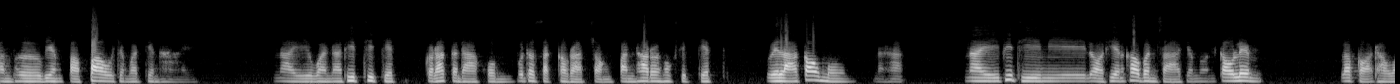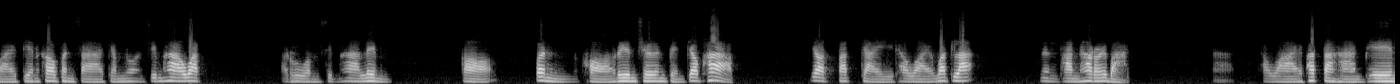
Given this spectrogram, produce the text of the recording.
อำเภอเวียงป่าเป้าจังหวัดเชียงราย ในวันอาทิตย์ที่ 7 กรกฎาคม พุทธศักราช 2567 เวลา 9 โมงนะฮะ ในพิธีมีหล่อเทียนเข้าพรรษาจำนวนเก้าเล่ม แล้วก็ถวายเทียนเข้าพรรษาจำนวนสิบห้าวัด รวมสิบห้าเล่ม ก็เปิ้นขอเรียนเชิญเป็นเจ้าภาพ ยอดปัจจัยถวายวัดละหนึ่งพันห้าร้อยบาทถวายพัตหารเพน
